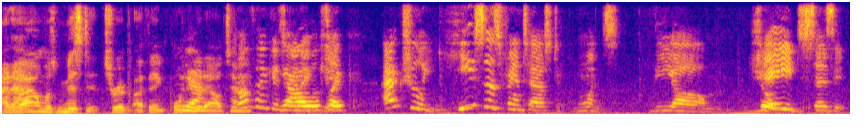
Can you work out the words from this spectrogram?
and I almost missed it. Trip, I think, pointed Yeah. it out to me. I me. don't think it's yeah gonna i was get. like Actually, he says fantastic once. The um Jabe says it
